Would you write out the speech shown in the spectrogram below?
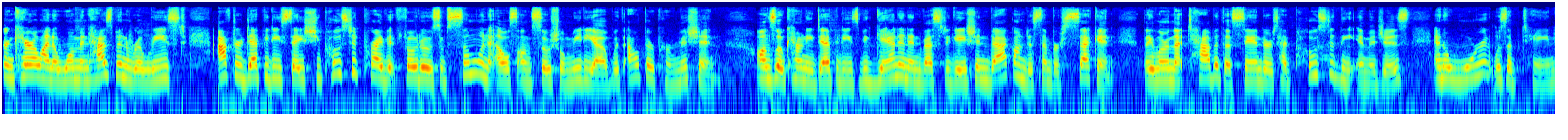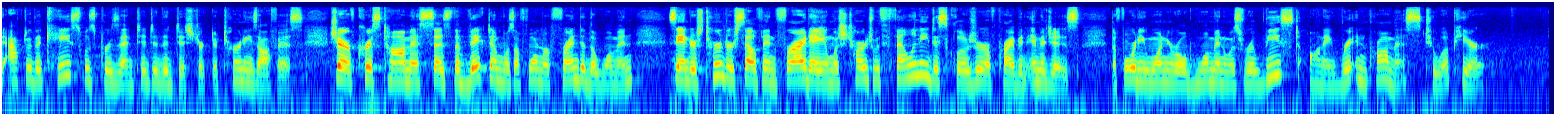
In Carolina, woman has been released after deputies say she posted private photos of someone else on social media without their permission. Onslow County deputies began an investigation back on December 2nd. They learned that Tabitha Sanders had posted the images and a warrant was obtained after the case was presented to the district attorney's office. Sheriff Chris Thomas says the victim was a former friend of the woman. Sanders turned herself in Friday and was charged with felony disclosure of private images. The 41 year old woman was released on a written promise to appear.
